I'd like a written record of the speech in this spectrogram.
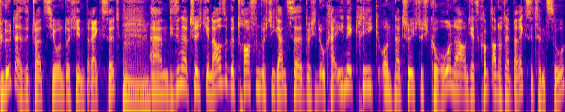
blöder Situation durch den Brexit. Mhm. Ähm, die sind natürlich genauso getroffen durch die ganze, durch den Ukraine-Krieg und natürlich durch Corona und jetzt kommt auch noch der Brexit hinzu.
